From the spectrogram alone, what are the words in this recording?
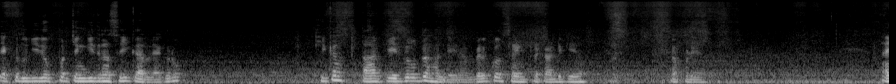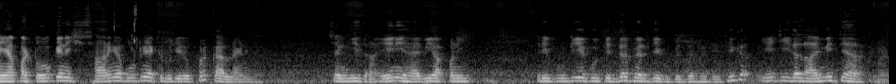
ਇੱਕ ਦੂਜੀ ਦੇ ਉੱਪਰ ਚੰਗੀ ਤਰ੍ਹਾਂ ਸਹੀ ਕਰ ਲਿਆ ਕਰੋ। ਠੀਕ ਆ? ਤਾਂ ਕਿ ਇਧਰ ਉਧਰ ਹੱਲੇ ਨਾ, ਬਿਲਕੁਲ ਸੈਂਟਰ ਕੱਢ ਕੇ ਕੱਪੜੇ। ਦਾ ਐਂ ਆਪਾਂ ਟੋਕ ਕੇ ਨਹੀਂ, ਸਾਰੀਆਂ ਬੂਟੀਆਂ ਇੱਕ ਦੂਜੇ ਦੇ ਉੱਪਰ ਕਰ ਲੈਣੀਆਂ। ਚੰਗੀ ਤਰ੍ਹਾਂ। ਇਹ ਨਹੀਂ ਹੈ ਵੀ ਆਪਣੀ ਜਿਹੜੀ ਬੂਟੀ ਹੈ, ਕੋਈ ਕਿੱਧਰ ਫਿਰਦੀ ਕੋਈ ਕਿੱਧਰ ਫਿਰਦੀ ਠੀਕ ਆ? ਇਹ ਚੀਜ਼ ਦਾ ਲਾਜ਼ਮੀ ਧਿਆਨ ਰੱਖਣਾ ਹੈ।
